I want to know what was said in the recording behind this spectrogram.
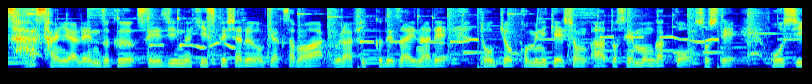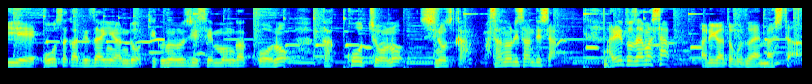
さあ3夜連続成人の日スペシャルお客様はグラフィックデザイナーで東京コミュニケーションアート専門学校そして OCA 大阪デザインテクノロジー専門学校の学校長の篠塚正則さんでした。ありがとうございました。ありがとうございました。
